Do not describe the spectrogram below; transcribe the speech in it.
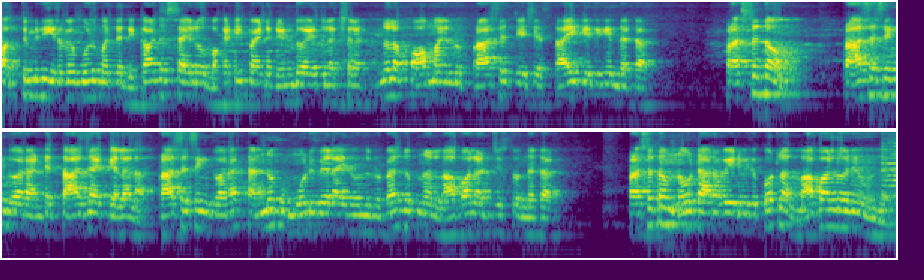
పంతొమ్మిది ఇరవై మూడు మధ్య రికార్డు స్థాయిలో ఒకటి పాయింట్ రెండు ఐదు లక్షల టన్నుల పామాయిల్ను ప్రాసెస్ చేసే స్థాయికి ఎదిగిందట ప్రస్తుతం ప్రాసెసింగ్ ద్వారా అంటే తాజా గెలల ప్రాసెసింగ్ ద్వారా టన్నుకు మూడు వేల ఐదు వందల రూపాయల చొప్పున లాభాలు అర్జిస్తుందట ప్రస్తుతం నూట అరవై ఎనిమిది కోట్ల లాభాల్లోనే ఉందట.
